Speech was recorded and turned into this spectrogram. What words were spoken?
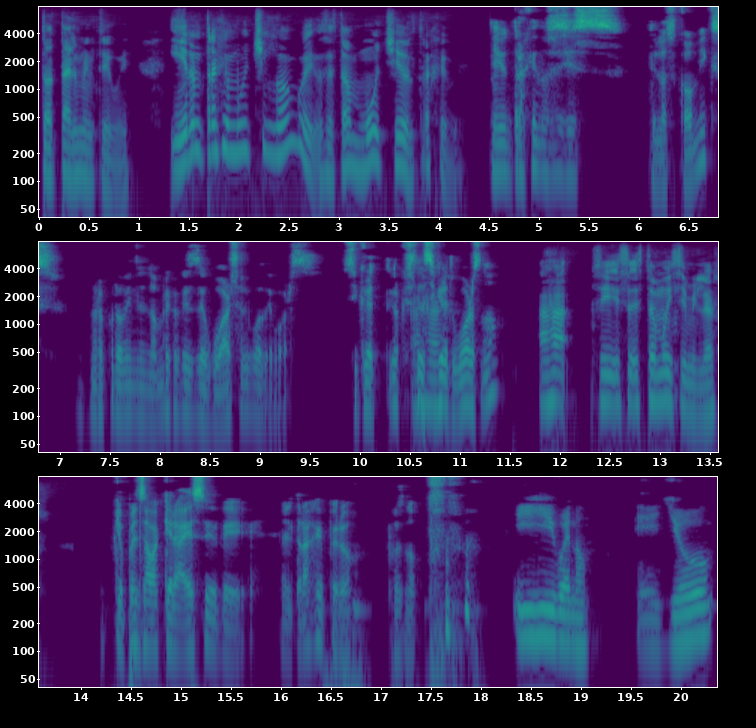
Totalmente, güey. Y era un traje muy chingón, güey. O sea, estaba muy chido el traje, güey. Hay un traje, no sé si es de los cómics, no recuerdo bien el nombre, creo que es de Wars, algo de Wars. Secret, creo que es de. Secret Wars, ¿no? Ajá, sí, es- está muy similar. Yo pensaba que era ese de el traje, pero pues no. Y bueno, eh, yo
